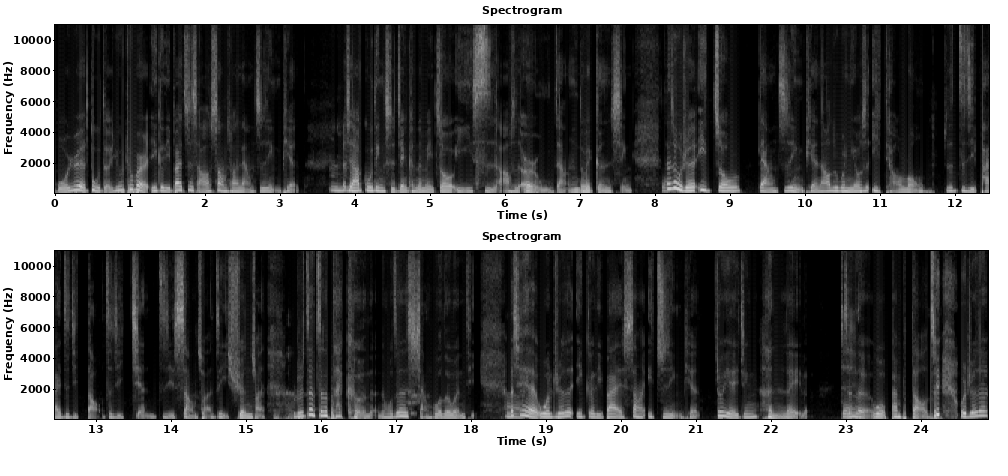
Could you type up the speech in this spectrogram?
活跃度的 YouTuber，一个礼拜至少要上传两支影片，嗯，而且要固定时间，可能每周一四啊，或是二五这样，你都会更新。但是我觉得一周。两支影片，然后如果你又是一条龙，就是自己拍、自己导、自己剪、自己上传、自己宣传，我觉得这真的不太可能。我真的想过这个问题，而且我觉得一个礼拜上一支影片就也已经很累了，真的我办不到。所以我觉得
